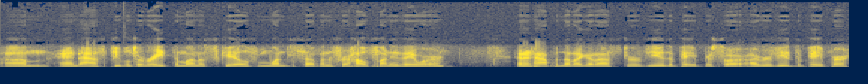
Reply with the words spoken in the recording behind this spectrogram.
um, and asked people to rate them on a scale from one to seven for how funny they were. And it happened that I got asked to review the paper, so I reviewed the paper,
